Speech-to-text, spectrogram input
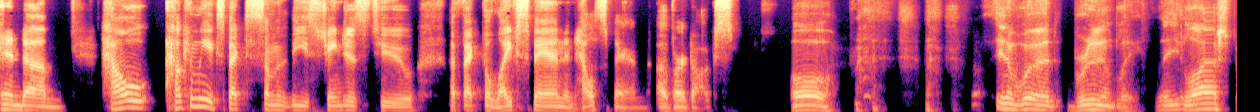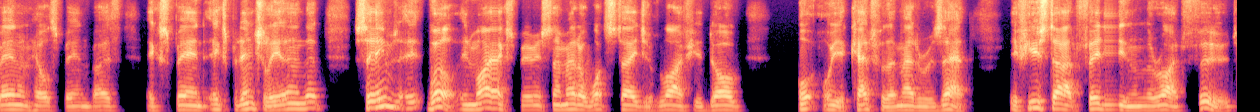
And um, how how can we expect some of these changes to affect the lifespan and health span of our dogs? Oh, in a word, brilliantly. The lifespan and health span both expand exponentially. And that seems, well, in my experience, no matter what stage of life your dog or, or your cat for that matter is at, if you start feeding them the right food,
